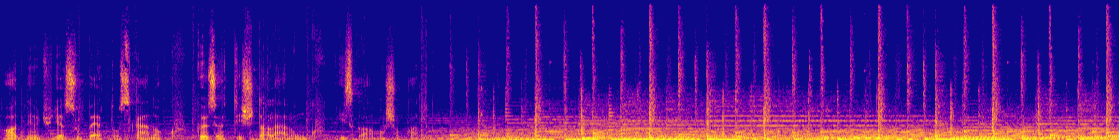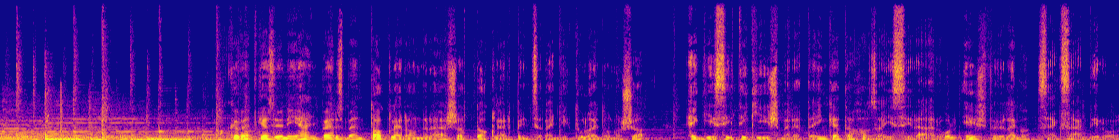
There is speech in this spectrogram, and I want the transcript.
adni, úgyhogy a szupertoszkánok között is találunk izgalmasokat. Következő néhány percben Takler András, a Takler pincel egyik tulajdonosa, egészíti ki ismereteinket a hazai sziráról, és főleg a szexárdiról.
